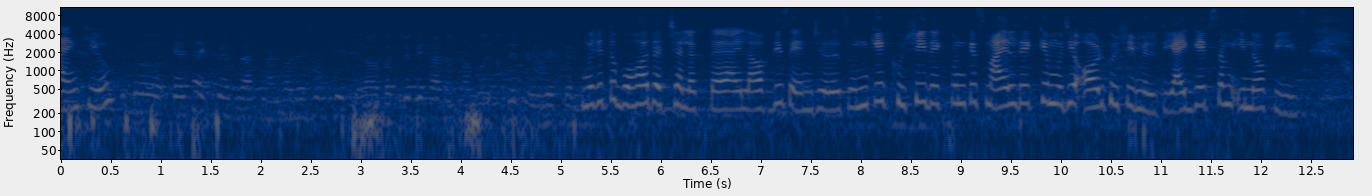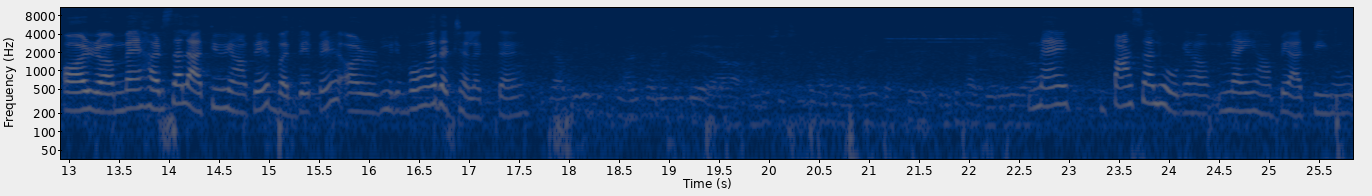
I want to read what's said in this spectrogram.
थैंक यू कैसा एक्सपीरियंस रहा स्माइल फाउंडेशन की बच्चों के साथ अपना बर्थडे सेलिब्रेट करना मुझे तो बहुत अच्छा लगता है. आई लव दिस एंजल्स उनके खुशी देख के उनके स्माइल देख के मुझे और खुशी मिलती है. I get some inner peace और मैं हर साल आती हूँ यहाँ पे बर्थडे पे और मुझे बहुत अच्छा लगता है? में पाँच साल हो गया मैं यहाँ पे आती हूँ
